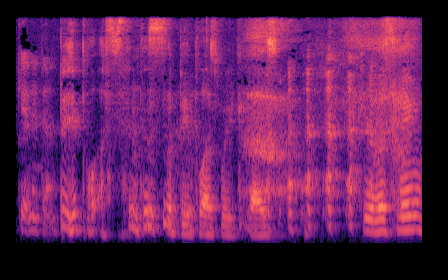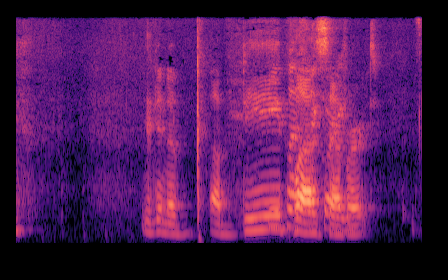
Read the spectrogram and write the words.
getting it done. B plus. This is a B plus week, guys. if you're listening, you're getting a, a B B plus plus recording. effort. It's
